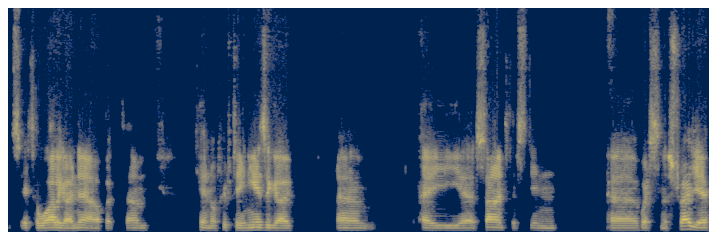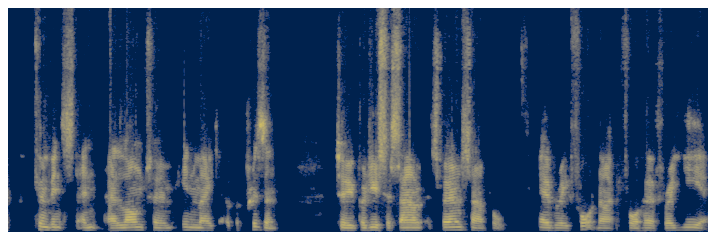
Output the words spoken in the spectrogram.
it's, it's, a while ago now, but um, 10 or 15 years ago, um, a uh, scientist in uh, Western Australia convinced an, a long term inmate of a prison to produce a sperm sample every fortnight for her for a year.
